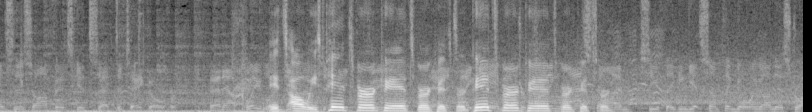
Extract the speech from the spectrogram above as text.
as this offense gets set to take over. And now Cleveland It's always out to defend Pittsburgh. Pittsburgh, Pittsburgh, Pittsburgh, Pittsburgh, Pittsburgh. time. See if they can get something going on this drive.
